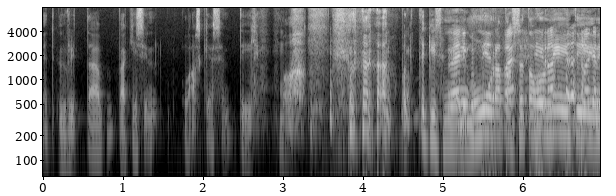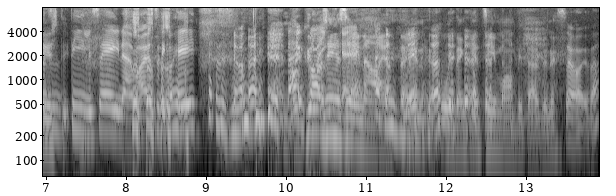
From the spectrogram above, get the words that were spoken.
Et yrittää väkisin laskea sen tiilin maahan. Vaikka tekisi mieli niinku muurata se tuohon niin sen tiili seinään, vai että niinku heittää se on vähän Kyllä mä siihen seinään ajattelin kuitenkin, että siinä oon pitäytynyt. Se on hyvä.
